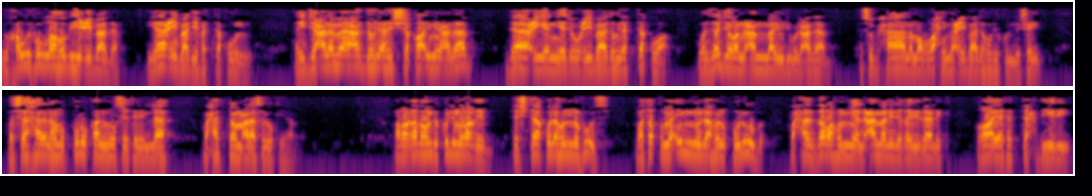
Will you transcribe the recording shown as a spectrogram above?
يخوف الله به عباده. يا عبادي فاتقون. أي جعل ما أعده لأهل الشقاء من عذاب داعيا يدعو عباده إلى التقوى. وزجرا عما يوجب العذاب. فسبحان من رحم عباده في كل شيء وسهل لهم الطرق الموصية لله وحثهم على سلوكها. ورغبهم بكل مرغب تشتاق له النفوس وتطمئن له القلوب وحذرهم من العمل لغير ذلك غاية التحذير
